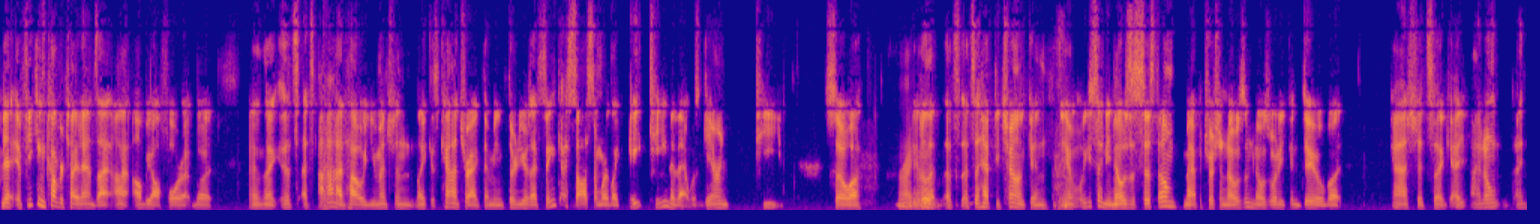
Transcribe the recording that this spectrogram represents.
Yeah, if he can cover tight ends, I, I I'll be all for it. But and like it's it's odd how you mentioned like his contract. I mean, thirty years. I think I saw somewhere like eighteen of that was guaranteed. So uh, Right. you know Well, that, that's that's a hefty chunk. And you know, like you said, he knows the system. Matt Patricia knows him, knows what he can do. But gosh, it's like I, I don't I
